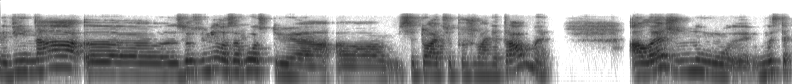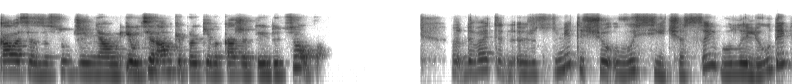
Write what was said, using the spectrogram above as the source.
війна е, зрозуміло загострює е, ситуацію проживання травми, але ж ну, ми стикалися з засудженням, і оці рамки, про які ви кажете, і до цього. Ну, давайте е, розуміти, що в усі часи були люди,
